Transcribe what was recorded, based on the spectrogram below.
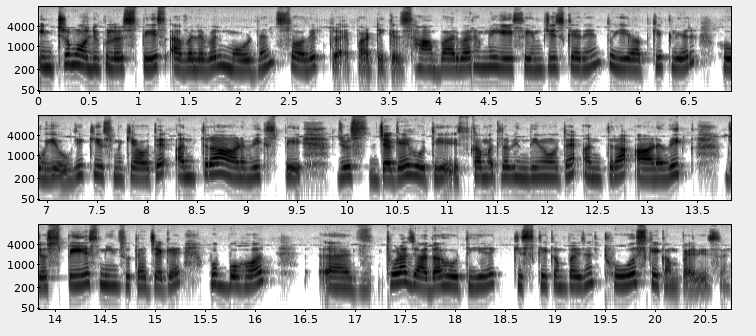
intermolecular space available more than solid particles हाँ बार बार हमने ये सेम चीज़ कह रहे हैं तो ये आपके क्लियर होगी होगी कि इसमें क्या होता है? अंतरा आणविक स्पेस जो जगह होती है, इसका मतलब हिंदी में होता है अंतरा आणविक जो स्पेस मीन्स होता है जगह, वो बहुत थोड़ा ज़्यादा होती है किसके कंपैरिजन ठोस के कंपैरिजन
